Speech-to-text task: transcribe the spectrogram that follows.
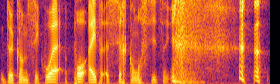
De comme c'est quoi, pas être circoncis, tu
